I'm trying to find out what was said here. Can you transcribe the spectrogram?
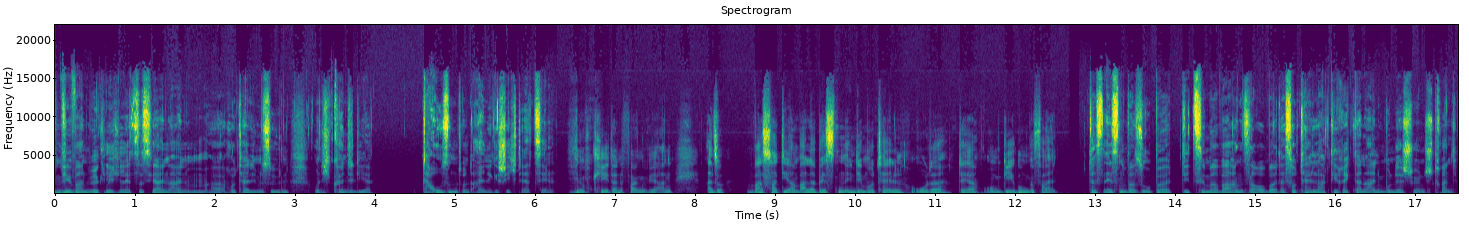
Wir waren wirklich letztes Jahr in einem äh, Hotel im Süden und ich könnte dir tausend und eine Geschichte erzählen. Okay, dann fangen wir an. Also, was hat dir am allerbesten in dem Hotel oder der Umgebung gefallen? Das Essen war super, die Zimmer waren sauber, das Hotel lag direkt an einem wunderschönen Strand.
